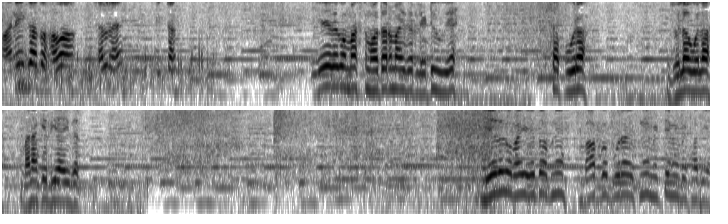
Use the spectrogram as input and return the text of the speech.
पानी का तो हवा चल रहा है ठीक ठाक ये देखो, मस्त मोहतरमा इधर लेटी हुई है। ऐसा पूरा झूला वूला बना के दिया इधर। ये देखो भाई, ये तो अपने बाप को पूरा इसने मिट्टी में बैठा दिया।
